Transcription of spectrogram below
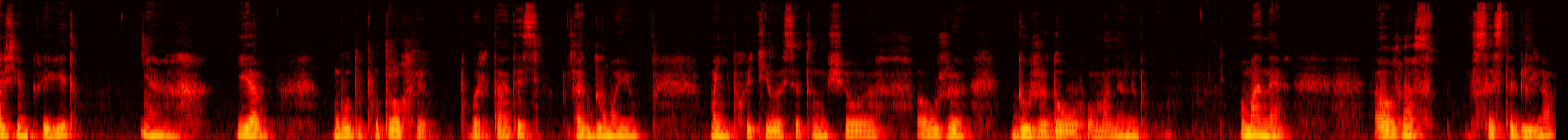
Усім привіт! Е, Я буду потрохи повертатись, так думаю. Мені б хотілося, тому що вже дуже довго у мене не було. У мене у нас все стабільно.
